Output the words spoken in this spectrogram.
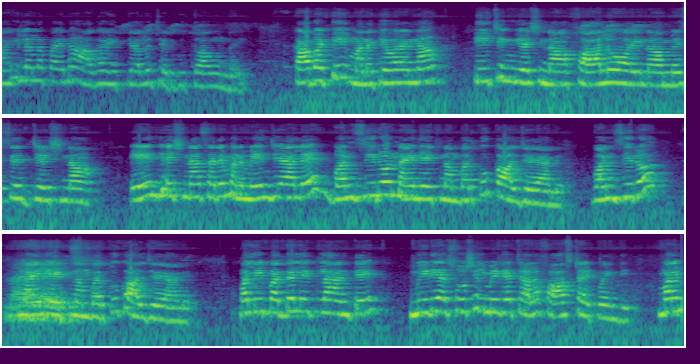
మహిళల పైన ఆఘాయిత్యాలు జరుగుతూ ఉన్నాయి. కాబట్టి మనకెవరైనా టీచింగ్ చేసినా ఫాలో అయినా మెసేజ్ చేసినా ఏం చేసినా సరే మనం ఏం చేయాలి? వన్ జీరో నైన్ ఎయిట్ నంబర్కు కాల్ చేయాలి. వన్ జీరో నైన్ ఎయిట్ నంబర్కు కాల్ చేయాలి. మళ్ళీ ఈ మధ్యలో ఎట్లా అంటే మీడియా సోషల్ మీడియా చాలా ఫాస్ట్ అయిపోయింది. మనం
